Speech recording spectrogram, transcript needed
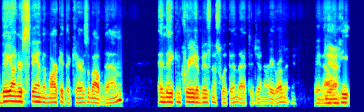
they understand the market that cares about them and they can create a business within that to generate revenue. You know, yeah. and, he,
